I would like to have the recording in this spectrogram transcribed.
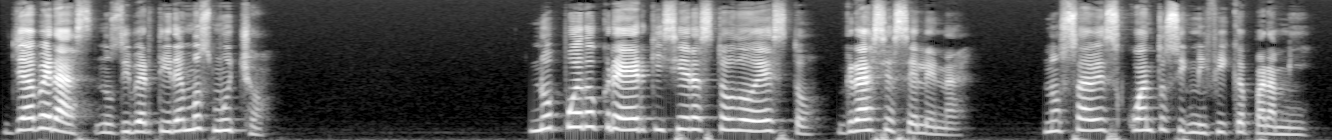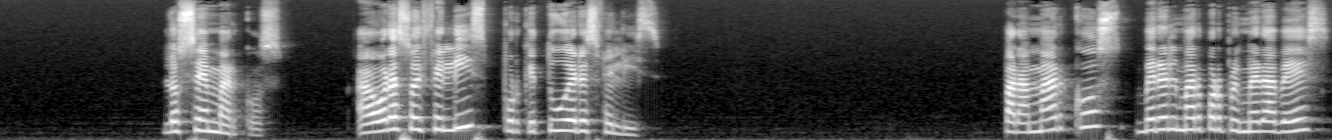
Ya verás, nos divertiremos mucho. No puedo creer que hicieras todo esto. Gracias, Elena. No sabes cuánto significa para mí. Lo sé, Marcos. Ahora soy feliz porque tú eres feliz. Para Marcos, ver el mar por primera vez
